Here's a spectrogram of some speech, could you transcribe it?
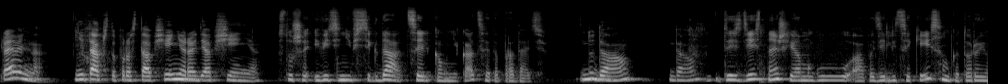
Правильно? Не так, что просто общение ради общения. Слушай, и ведь не всегда цель коммуникации это продать. Ну да, да. Ты здесь, знаешь, я могу а, поделиться кейсом, который,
